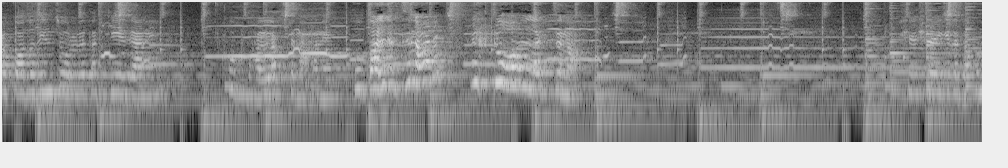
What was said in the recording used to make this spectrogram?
আর কতদিন চলবে তা কে জানে? খুব ভালো লাগছে না মানে খুব ভালো লাগছে না মানে একটু ভালো লাগছে না। শেষ হয়ে গেলে তখন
